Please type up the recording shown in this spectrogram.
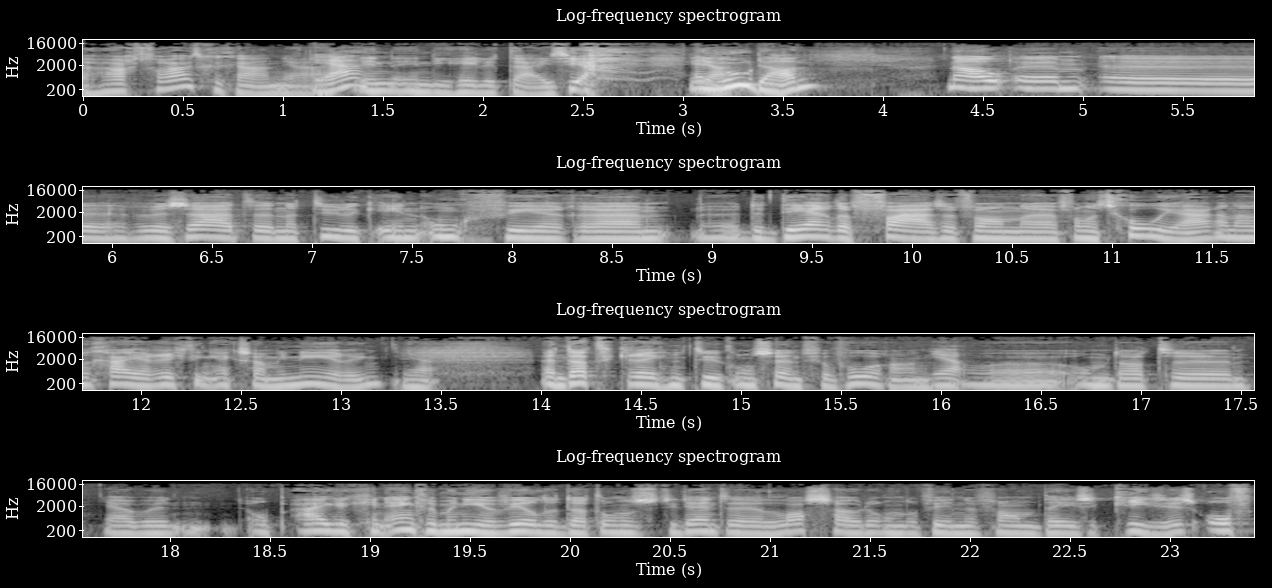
hard vooruit gegaan ja, ja? In, in die hele tijd. Ja. En ja. hoe dan? Nou, um, we zaten natuurlijk in ongeveer de derde fase van, van het schooljaar. En dan ga je richting examinering. Ja. En dat kreeg natuurlijk ontzettend veel voorrang. Ja. Omdat ja, we op eigenlijk geen enkele manier wilden dat onze studenten last zouden ondervinden van deze crisis. Of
